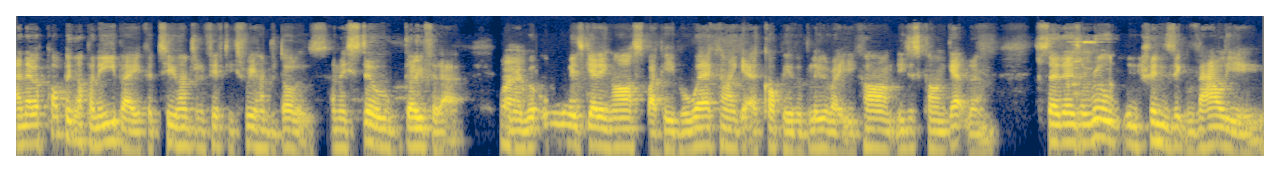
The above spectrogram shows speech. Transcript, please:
and they were popping up on eBay for $250, $300, and they still go for that. You know, we're always getting asked by people, where can I get a copy of a Blu-ray? You can't, you just can't get them. So there's a real intrinsic value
